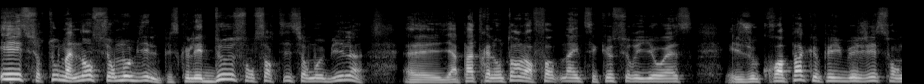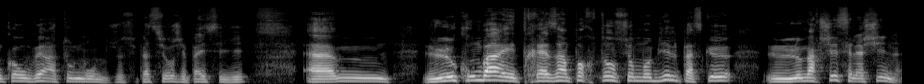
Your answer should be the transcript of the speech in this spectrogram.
et surtout maintenant sur mobile puisque les deux sont sortis sur mobile euh, il n'y a pas très longtemps. Alors Fortnite c'est que sur iOS et je crois pas que PUBG soit encore ouvert à tout le monde. Je suis pas sûr, j'ai pas essayé. Euh, le combat est très important sur mobile parce que le marché, c'est la Chine.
